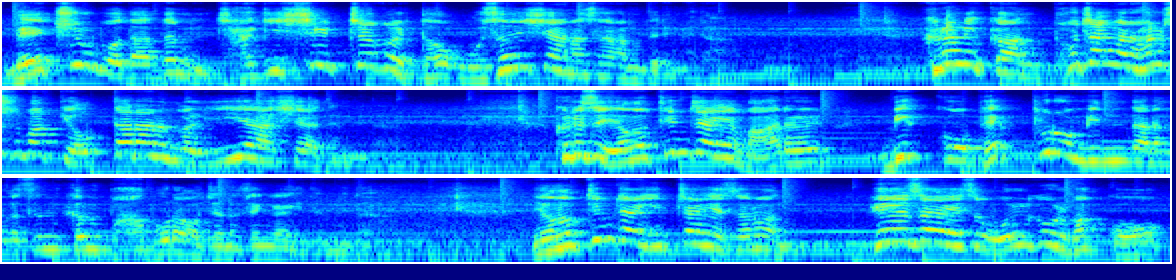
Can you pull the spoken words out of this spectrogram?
매출보다는 자기 실적을 더 우선시하는 사람들입니다. 그러니까 포장을 할 수밖에 없다라는 걸 이해하셔야 됩니다. 그래서 영업팀장의 말을 믿고 100% 믿는다는 것은 그건 바보라고 저는 생각이 듭니다. 영업팀장 입장에서는 회사에서 월급을 받고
